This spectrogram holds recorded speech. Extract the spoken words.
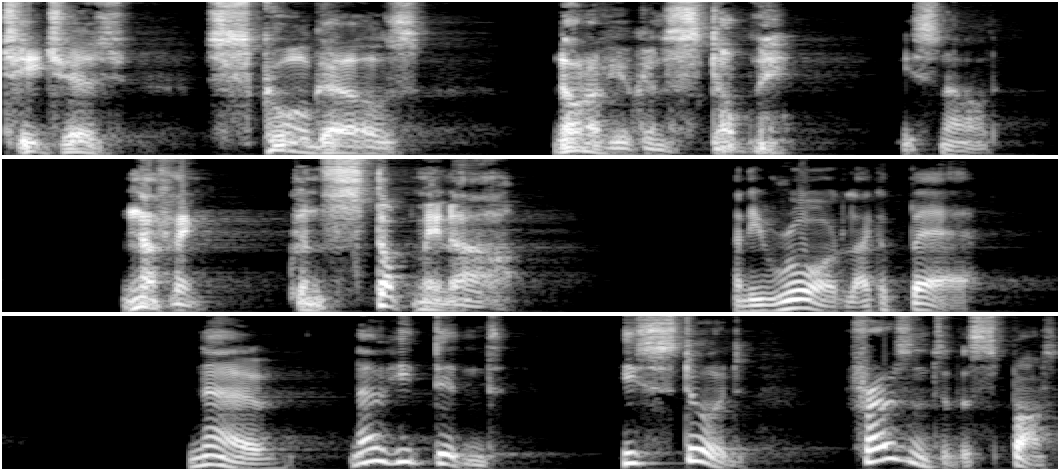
Teachers, schoolgirls, none of you can stop me, he snarled. Nothing can stop me now. And he roared like a bear. No, no, he didn't. He stood, frozen to the spot,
